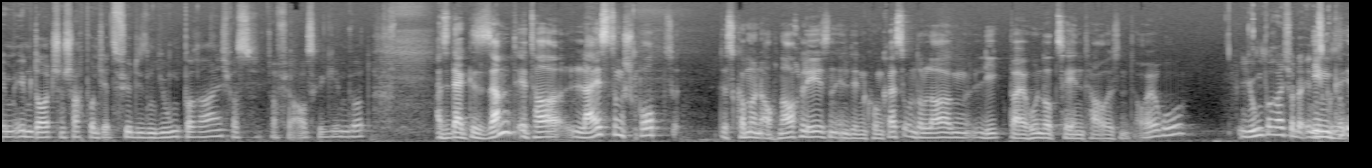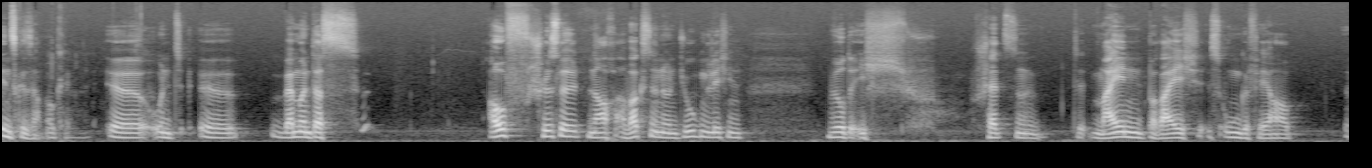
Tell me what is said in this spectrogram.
im, im Deutschen Schachbund jetzt für diesen Jugendbereich, was dafür ausgegeben wird? Also der Gesamtetat Leistungssport, das kann man auch nachlesen in den Kongressunterlagen, liegt bei 110.000 Euro Jugendbereich oder in- insgesamt? insgesamt. okay. Äh, Und äh, wenn man das aufschlüsselt nach Erwachsenen und Jugendlichen, würde ich schätzen, mein Bereich ist ungefähr äh,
